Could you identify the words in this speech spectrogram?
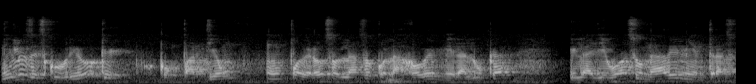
Nilus descubrió que compartió un, un poderoso lazo con la joven Miraluca y la llevó a su nave mientras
